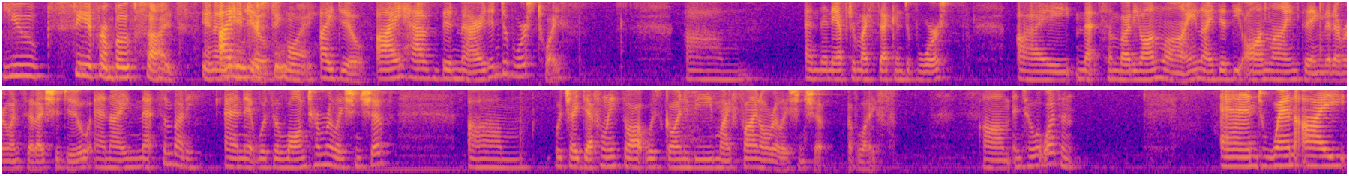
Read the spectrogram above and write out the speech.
you see it from both sides in an I do. interesting way. I do. I have been married and divorced twice. Um, and then after my second divorce, I met somebody online. I did the online thing that everyone said I should do, and I met somebody. And it was a long term relationship, um, which I definitely thought was going to be my final relationship of life um, until it wasn't. And when I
